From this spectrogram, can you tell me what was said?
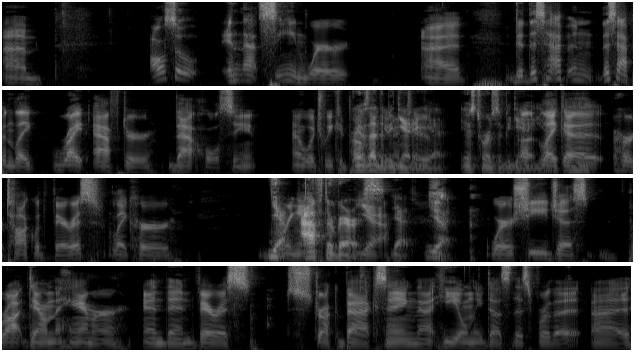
Um, also, in that scene where, uh, did this happen? This happened like right after that whole scene, uh, which we could probably. It probably was at the beginning, into. yeah. It was towards the Uh, beginning. yeah. like uh, her talk with Varys, like her yeah, bringing- after Varys. Yeah. yeah, Yeah. where she just brought down the hammer, and then Varys struck back, saying that he only does this for the uh,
